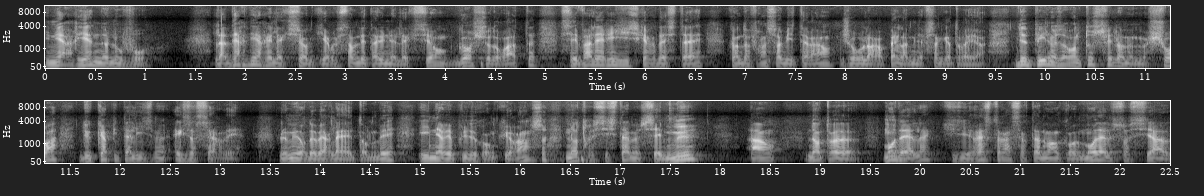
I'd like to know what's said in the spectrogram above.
Il n'y a rien de nouveau. La dernière élection qui ressemblait à une élection gauche-droite, c'est Valérie Giscard d'Estaing contre François Mitterrand, je vous le rappelle, en 1981. Depuis, nous avons tous fait le même choix du capitalisme exacerbé. Le mur de Berlin est tombé, il n'y avait plus de concurrence, notre système s'est mu en notre modèle, qui restera certainement comme modèle social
